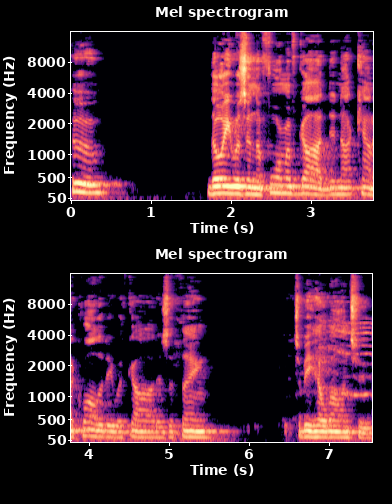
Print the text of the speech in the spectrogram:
who, though he was in the form of God, did not count equality with God as a thing to be held on to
